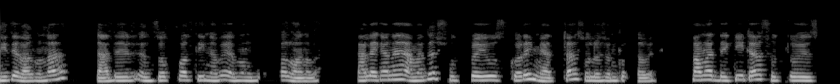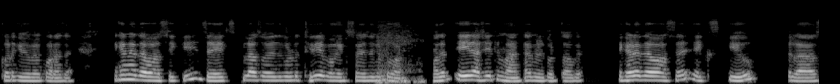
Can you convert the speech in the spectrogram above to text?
নিতে পারব না, তাদের যোগফল তিন হবে এবং গুণফল ওয়ান হবে। তাহলে এখানে আমাদের সূত্র ইউজ করে ম্যাথটা সলিউশন করতে হবে। তো আমরা দেখি এটা সূত্র ইউজ করে কীভাবে করা যায়। এখানে দেওয়া আছে কি যে X plus Y to three এবং এক্স ওয়াই টু ওয়ান আমাদের এই রাশিটির মানটা বের করতে হবে। এখানে দেওয়া আছে X cube plus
